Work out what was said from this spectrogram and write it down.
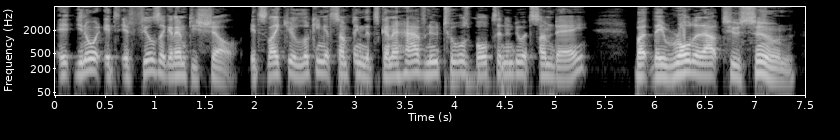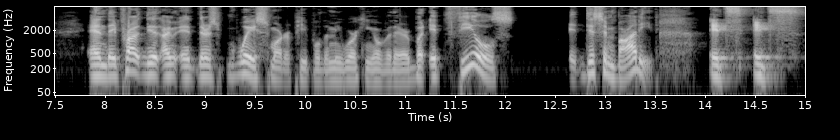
it. You know what? It it feels like an empty shell. It's like you're looking at something that's going to have new tools bolted into it someday, but they rolled it out too soon and they probably I mean, there's way smarter people than me working over there, but it feels disembodied. It's it's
